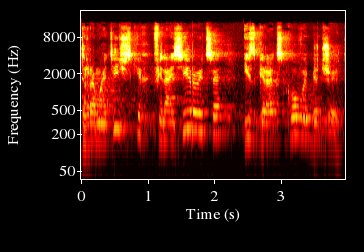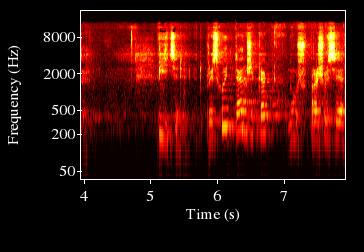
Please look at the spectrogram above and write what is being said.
драматических, финансируется из городского бюджета. В Питере это происходит так же, как, ну уж прошу, себе,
